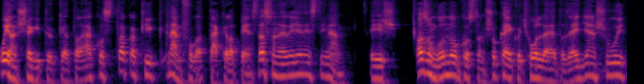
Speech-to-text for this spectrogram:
olyan segítőkkel találkoztak, akik nem fogadták el a pénzt. Azt mondják, hogy én ezt így nem. És azon gondolkoztam sokáig, hogy hol lehet az egyensúly.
